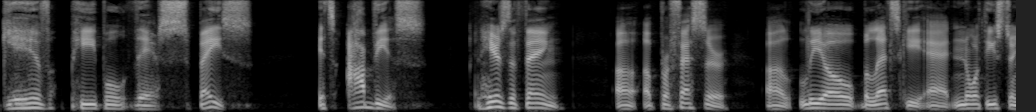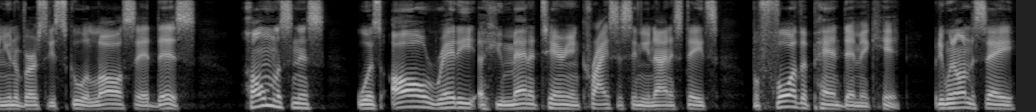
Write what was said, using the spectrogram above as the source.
Give people their space. It's obvious. And here's the thing uh, a professor, uh, Leo Beletsky at Northeastern University School of Law, said this homelessness was already a humanitarian crisis in the United States before the pandemic hit. But he went on to say,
